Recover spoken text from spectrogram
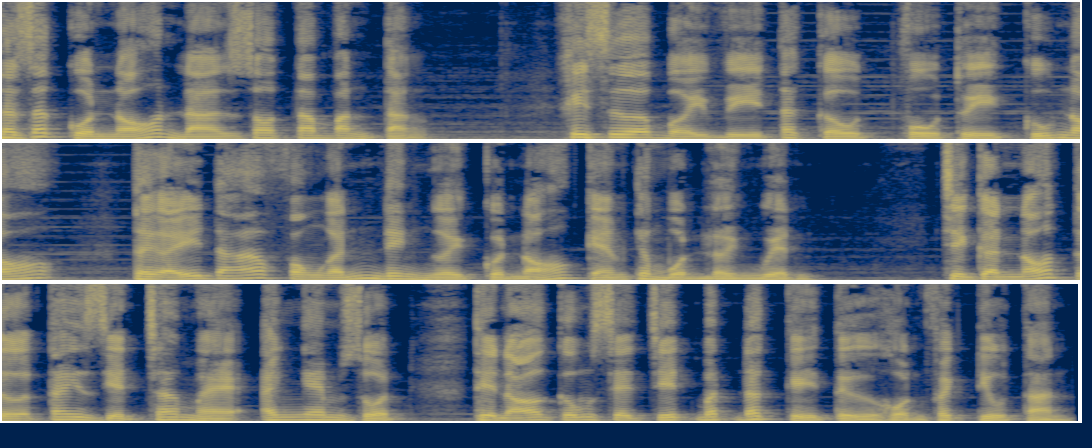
Thật ra của nó là do ta ban tặng. Khi xưa bởi vì ta cầu phù thủy cứu nó, thầy ấy đã phong ấn lên người của nó kèm theo một lời nguyện. Chỉ cần nó tự tay diệt cha mẹ, anh em ruột, thì nó cũng sẽ chết bất đắc kỳ tử hồn phách tiêu tan.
